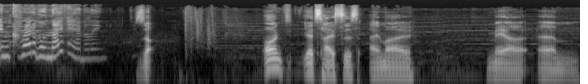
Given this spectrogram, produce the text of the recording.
Incredible knife handling. So. Und jetzt heißt es einmal mehr ähm,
